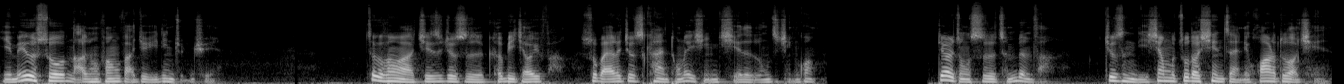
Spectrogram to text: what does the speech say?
也没有说哪种方法就一定准确。这个方法其实就是可比交易法，说白了就是看同类型企业的融资情况。第二种是成本法，就是你项目做到现在，你花了多少钱。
